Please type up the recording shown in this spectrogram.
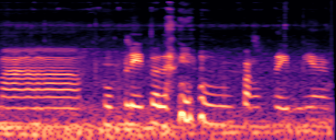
Ma kumpleto lang yung pang premiere.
